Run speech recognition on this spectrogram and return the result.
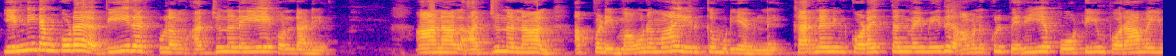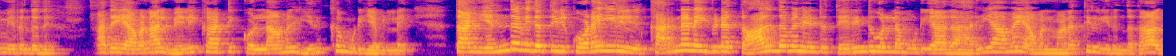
என்னிடம் கூட வீரர் குலம் அர்ஜுனனையே கொண்டாடியது. ஆனால் அர்ஜுனனால் அப்படி மௌனமாய் இருக்க முடியவில்லை. கர்ணனின் கொடைத்தன்மை மீது அவனுக்குள் பெரிய போட்டியும் பொறாமையும் இருந்தது. அதை அவனால் வெளிக்காட்டி கொள்ளாமல் இருக்க முடியவில்லை. தான் எந்த விதத்தில் கொடையில் கர்ணனை விட தாழ்ந்தவன் என்று தெரிந்து கொள்ள முடியாத அறியாமை அவன் மனத்தில் இருந்ததால்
